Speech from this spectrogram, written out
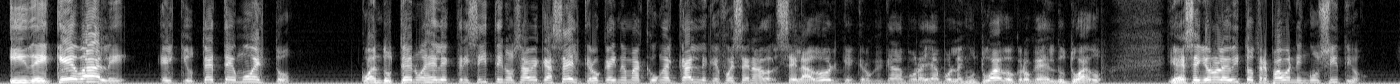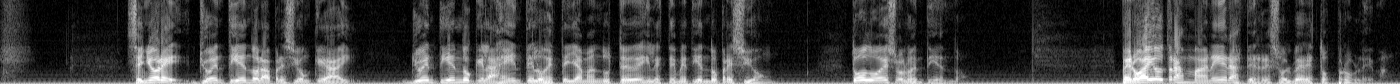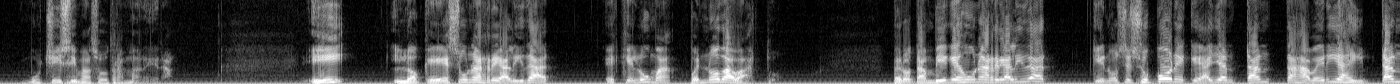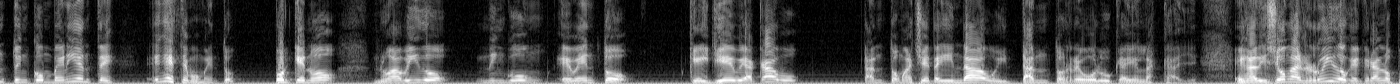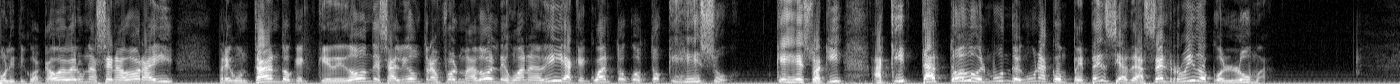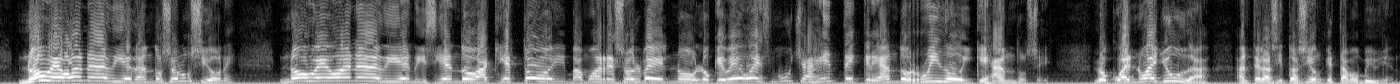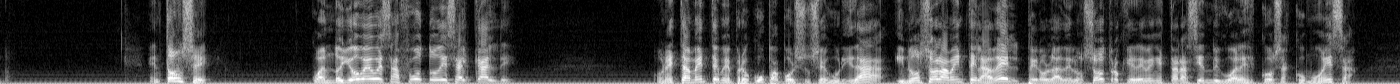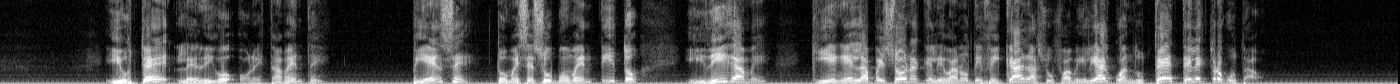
¿Y de qué vale el que usted esté muerto cuando usted no es electricista y no sabe qué hacer? Creo que hay nada más que un alcalde que fue senador, celador, que creo que queda por allá, por la Engutuado, creo que es el Dutuado. Y a ese yo no le he visto trepado en ningún sitio. Señores, yo entiendo la presión que hay. Yo entiendo que la gente los esté llamando a ustedes y le esté metiendo presión. Todo eso lo entiendo. Pero hay otras maneras de resolver estos problemas. Muchísimas otras maneras. Y lo que es una realidad es que Luma pues no da abasto. Pero también es una realidad que no se supone que hayan tantas averías y tanto inconveniente en este momento porque no, no ha habido ningún evento que lleve a cabo tanto machete guindado y tanto revolú que hay en las calles. En adición al ruido que crean los políticos. Acabo de ver una senadora ahí preguntando que, que de dónde salió un transformador de Juana Díaz, que cuánto costó. ¿Qué es eso? ¿Qué es eso? Aquí, aquí está todo el mundo en una competencia de hacer ruido con Luma. No veo a nadie dando soluciones. No veo a nadie diciendo aquí estoy, vamos a resolver. No, lo que veo es mucha gente creando ruido y quejándose, lo cual no ayuda ante la situación que estamos viviendo. Entonces, cuando yo veo esa foto de ese alcalde, honestamente me preocupa por su seguridad. Y no solamente la de él, pero la de los otros que deben estar haciendo iguales cosas como esa. Y usted, le digo honestamente, piense, tómese su momentito y dígame quién es la persona que le va a notificar a su familiar cuando usted esté electrocutado.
